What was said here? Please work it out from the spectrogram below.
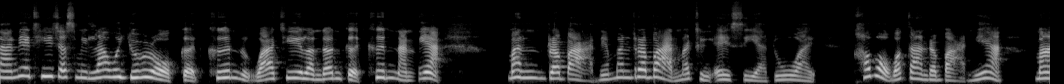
นั้นเนี่ยที่จัสมินเล่าว่ายุโรปเกิดขึ้นหรือว่าที่ลอนดอนเกิดขึ้นนั้นเนี่ยมันระบาดเนี่ยมันระบาดมาถึงเอเชียด้วย เขาบอกว่าการระบาดเนี่ยมา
